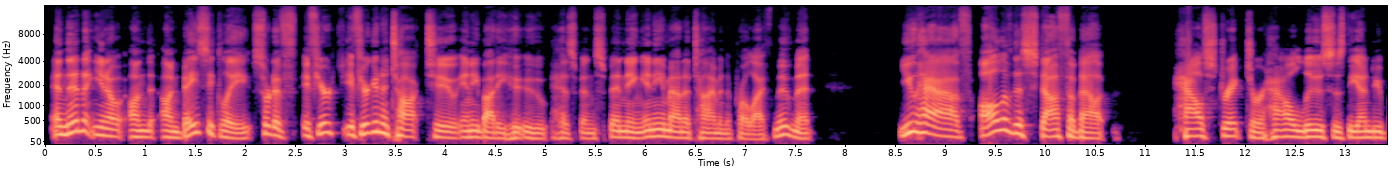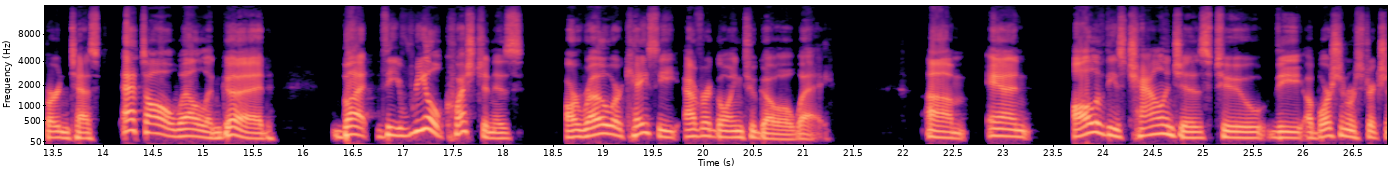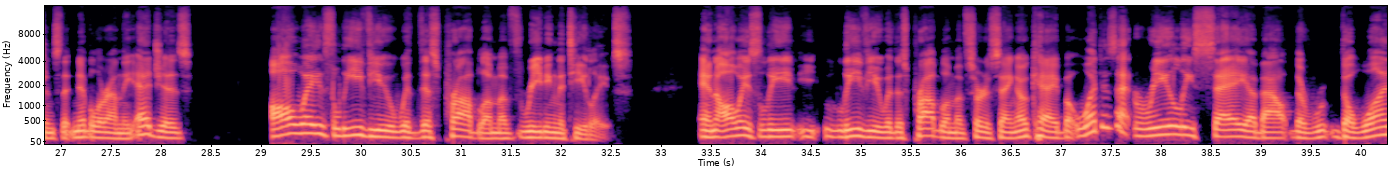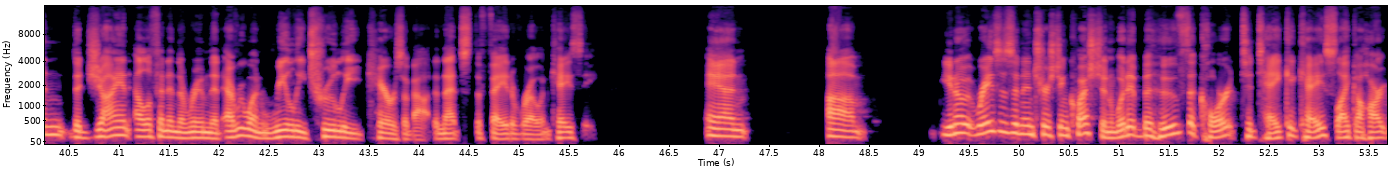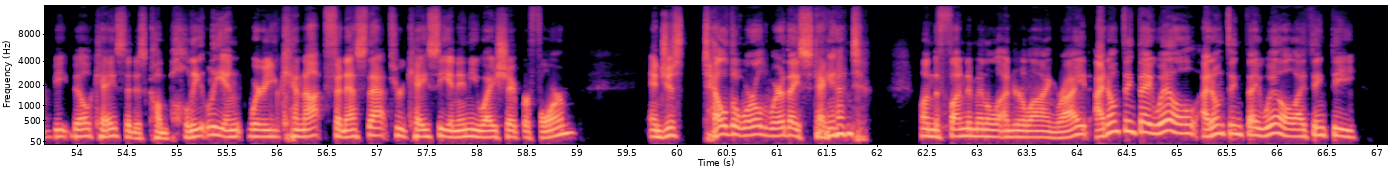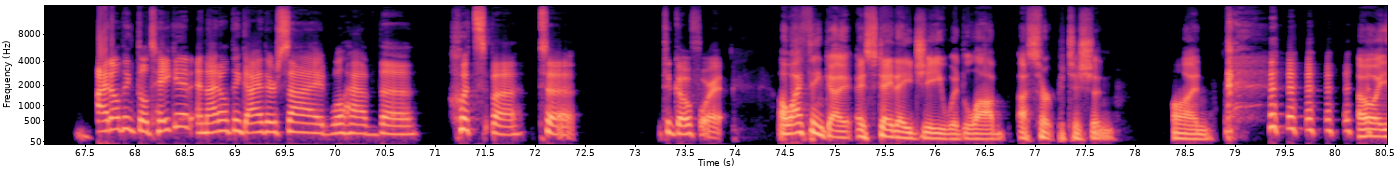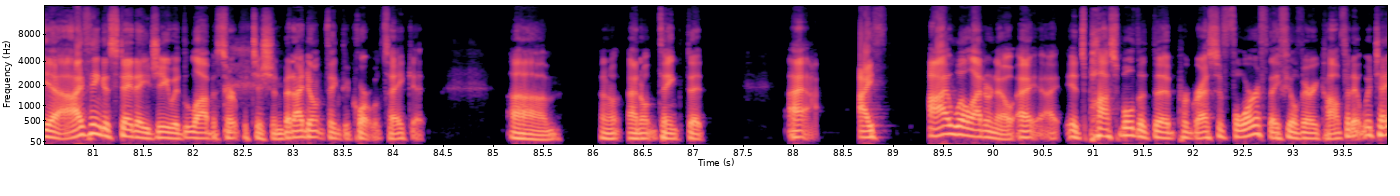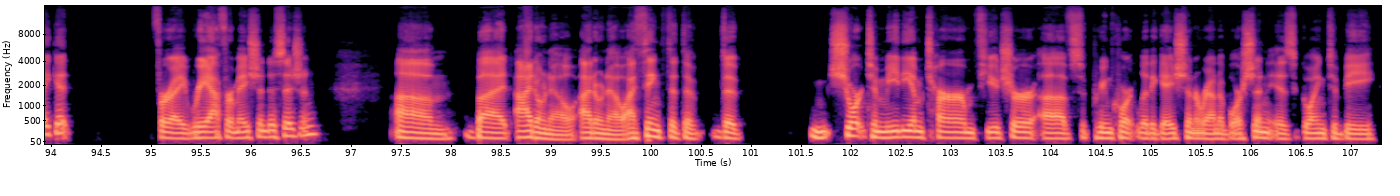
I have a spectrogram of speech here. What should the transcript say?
And then you know on on basically sort of if you're if you're going to talk to anybody who has been spending any amount of time in the pro life movement, you have all of this stuff about how strict or how loose is the undue burden test. That's all well and good, but the real question is: Are Roe or Casey ever going to go away? Um, and all of these challenges to the abortion restrictions that nibble around the edges always leave you with this problem of reading the tea leaves and always leave leave you with this problem of sort of saying okay but what does that really say about the the one the giant elephant in the room that everyone really truly cares about and that's the fate of Roe and Casey? And um you know, it raises an interesting question. Would it behoove the court to take a case like a heartbeat bill case that is completely in where you cannot finesse that through Casey in any way, shape, or form and just tell the world where they stand on the fundamental underlying right? I don't think they will. I don't think they will. I think the I don't think they'll take it, and I don't think either side will have the chutzpah to to go for it. Oh, I think a, a state AG would lob a cert petition on oh yeah, I think a state AG would lob a cert petition, but I don't think the court will take it. Um, I don't. I don't think that. I. I. I will. I don't know. I, I, it's possible that the progressive four, if they feel very confident, would take it for a reaffirmation decision. Um, but I don't know. I don't know. I think that the the short to medium term future of Supreme Court litigation around abortion is going to be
